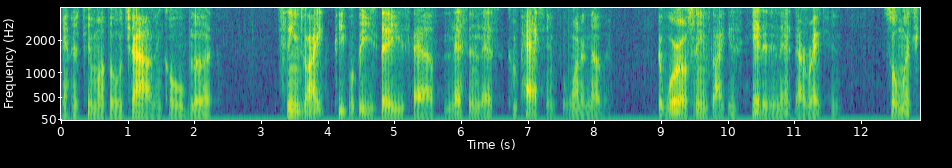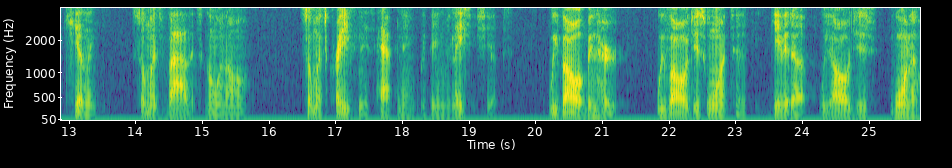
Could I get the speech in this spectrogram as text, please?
and her 10 month old child in cold blood. Seems like people these days have less and less compassion for one another. The world seems like it's headed in that direction. So much killing, so much violence going on, so much craziness happening within relationships. We've all been hurt. We've all just want to give it up. We all just want to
